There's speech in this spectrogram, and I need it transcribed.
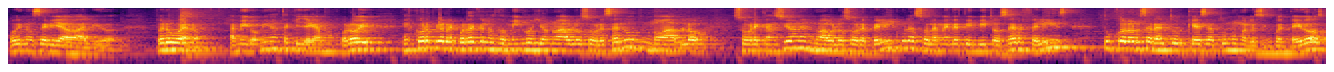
Hoy no sería válido. Pero bueno, amigo mío, hasta aquí llegamos por hoy. Escorpio, recuerda que los domingos yo no hablo sobre salud, no hablo sobre canciones, no hablo sobre películas, solamente te invito a ser feliz. Tu color será el turquesa, tu número es 52.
